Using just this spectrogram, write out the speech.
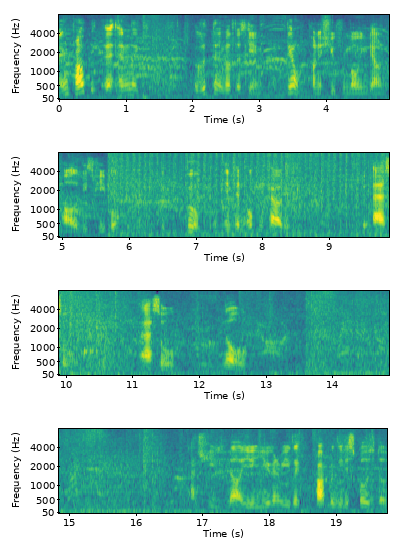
I probably, and, and like, a good thing about this game, they don't punish you for mowing down all of these people. Like, boom, into an open powder. You asshole. Asshole. No. Actually, no, you, you're gonna be like properly disposed of.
